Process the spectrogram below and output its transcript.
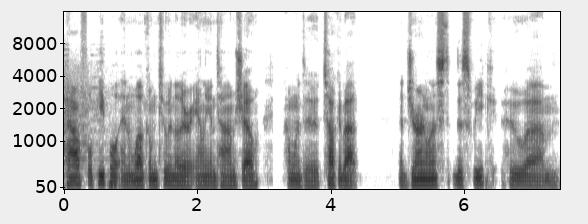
Powerful people, and welcome to another Alien Tom show. I wanted to talk about a journalist this week who um,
